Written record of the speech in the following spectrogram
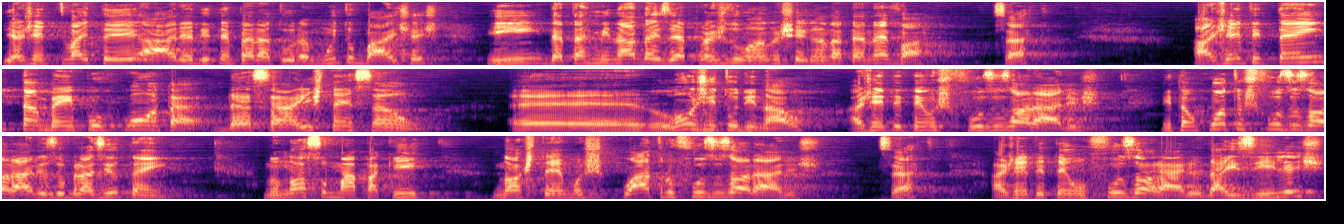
e a gente vai ter a área de temperatura muito baixas em determinadas épocas do ano, chegando até nevar, certo? A gente tem também, por conta dessa extensão é, longitudinal, a gente tem os fusos horários. Então, quantos fusos horários o Brasil tem? No nosso mapa aqui, nós temos quatro fusos horários, certo? A gente tem o fuso horário das ilhas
